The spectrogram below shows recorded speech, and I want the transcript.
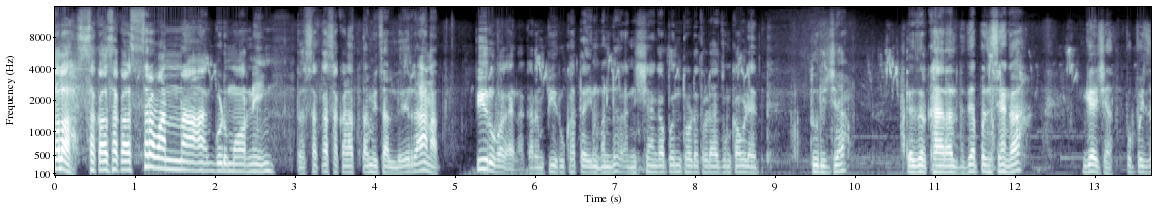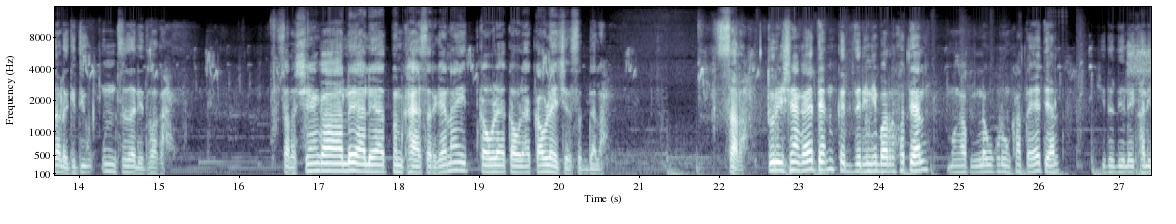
चला सकाळ सकाळ सर्वांना गुड मॉर्निंग तर सकाळ सकाळ आत्ता मी चाललोय रानात. पेरू बघायला कारण पेरू खाता येईल म्हणलं आणि शेंगा पण थोड्या थोड्या अजून कावळ्या आहेत. तुरीच्या. त्या जर खायला आल्या तर त्या पण शेंगा घ्यायच्यात. पपई झाडं किती उंच झालीत बघा. चला शेंगा लय आल्यात पण खायासारख्या नाहीत. कावळ्या कावळ्या कावळ्याच्या सध्याला. चला तुरी शेंगा येत्याल कधीतरी निबार होत्याल. मग आपल्याला उकडून खाता येत्याल. इथं दिलं खाली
